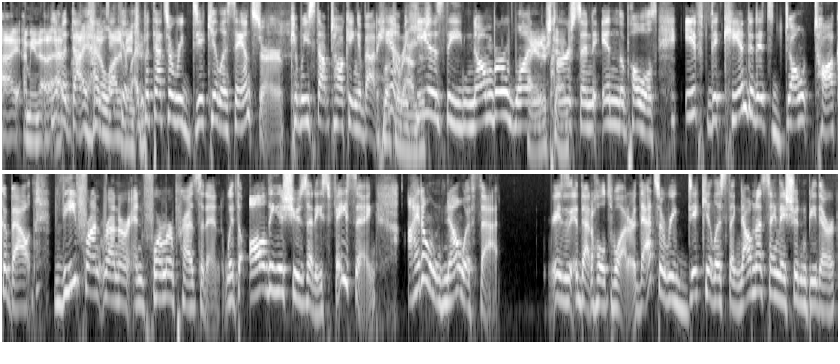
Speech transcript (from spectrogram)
I, I mean, Yeah, I, but that's I had a lot of ridiculous. interest. But that's a ridiculous answer. Can we stop talking about him? He is the number one person in the polls. If the candidates don't talk about the front runner and former president with all the issues that he's facing, I don't know if that is that holds water. That's a ridiculous thing. Now I'm not saying they shouldn't be there.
